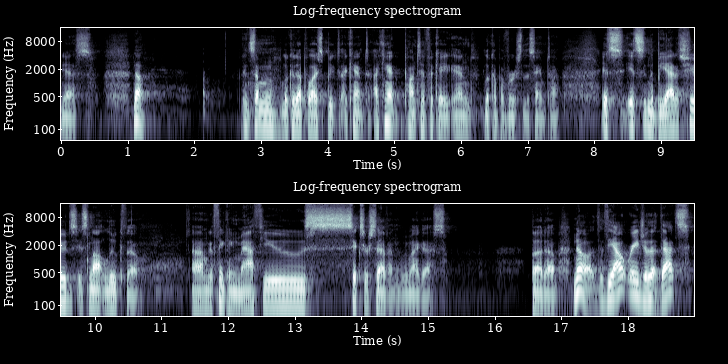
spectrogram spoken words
Yes. No. Can someone look it up while I speak? I can't. I can't pontificate and look up a verse at the same time. It's it's in the Beatitudes. It's not Luke though. I'm thinking Matthew six or seven. Would be my guess. But um, no, the outrage of that. That's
